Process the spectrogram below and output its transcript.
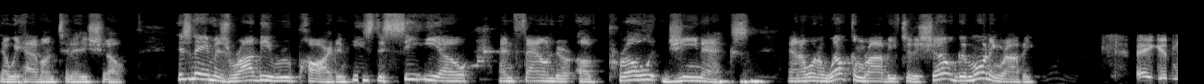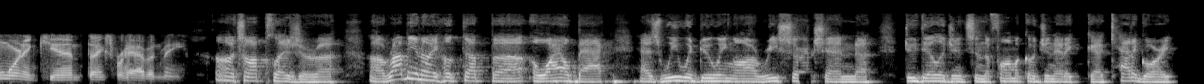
that we have on today's show. His name is Robbie Rupard, and he's the CEO and founder of ProGeneX. And I want to welcome Robbie to the show. Good morning, Robbie. Hey, good morning, Ken. Thanks for having me. Oh, it's our pleasure. Uh, uh, Robbie and I hooked up uh, a while back as we were doing our research and uh, due diligence in the pharmacogenetic uh, category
